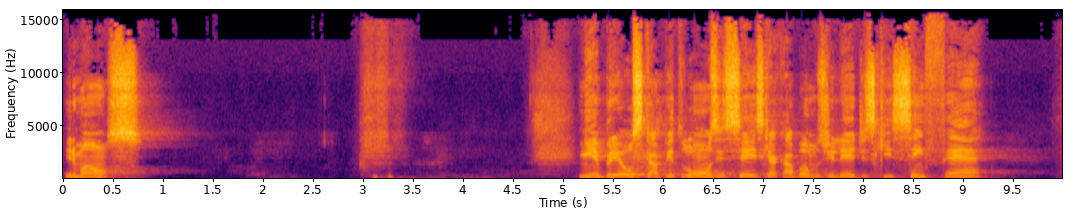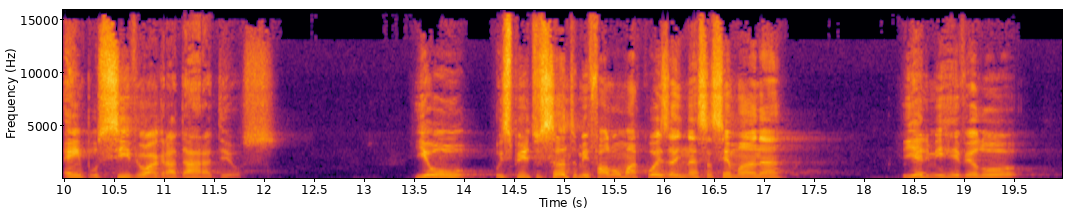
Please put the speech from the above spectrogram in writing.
Irmãos, em Hebreus capítulo 11, 6, que acabamos de ler, diz que sem fé é impossível agradar a Deus. E eu, o Espírito Santo me falou uma coisa nessa semana, e ele me revelou:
